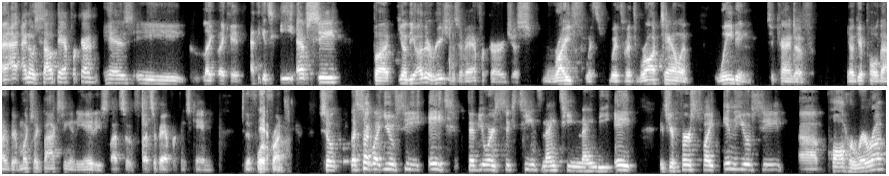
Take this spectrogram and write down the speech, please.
I, I know South Africa has a like like a, I think it's EFC, but you know the other regions of Africa are just rife with with with raw talent waiting to kind of you know get pulled out of there. Much like boxing in the '80s, lots of lots of Africans came to the forefront. Yeah. So let's talk about UFC 8, February 16th, 1998. It's your first fight in the UFC. Uh, Paul Herrera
